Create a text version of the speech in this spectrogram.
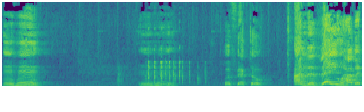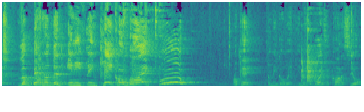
Mm-hmm. Mm-hmm. Perfecto. And there you have it. The better than anything cake, homeboy. Woo! Okay, let me go in. You know your boy's a connoisseur.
